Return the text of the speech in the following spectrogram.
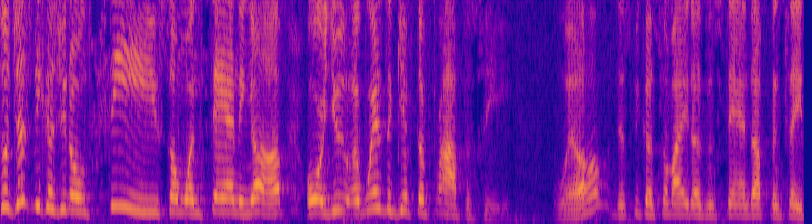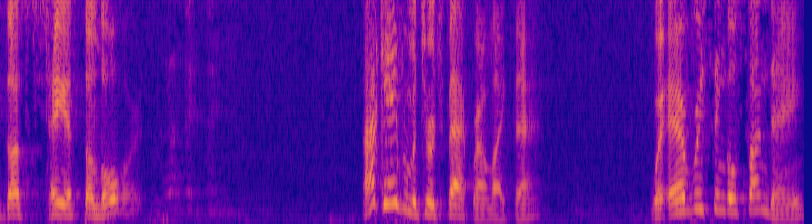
So just because you don't see someone standing up, or you, uh, where's the gift of prophecy? Well, just because somebody doesn't stand up and say, Thus saith the Lord. I came from a church background like that, where every single Sunday,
